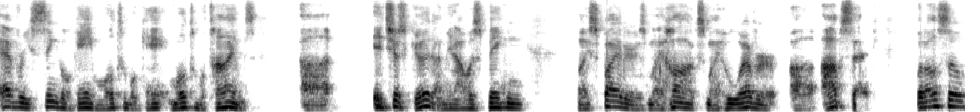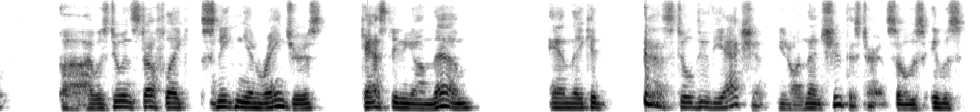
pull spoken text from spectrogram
every single game, multiple game, multiple times. Uh, it's just good. I mean, I was making my spiders, my hawks, my whoever, uh, obsec, but also uh, I was doing stuff like sneaking in rangers, casting on them, and they could still do the action, you know, and then shoot this turn. So it was it was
